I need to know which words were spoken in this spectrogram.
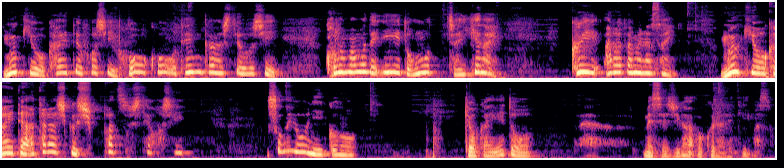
向きを変えてほしい。方向を転換してほしい。このままでいいと思っちゃいけない。悔い改めなさい。向きを変えて新しく出発してほしい。そのようにこの教会へとメッセージが送られています。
